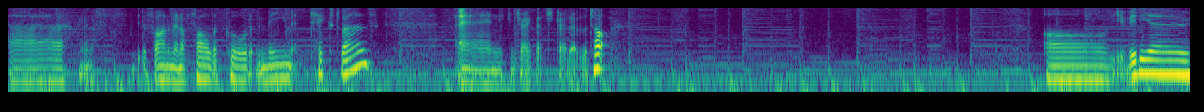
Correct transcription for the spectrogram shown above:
Uh, you'll find them in a folder called meme text bars and you can drag that straight over the top. of your video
